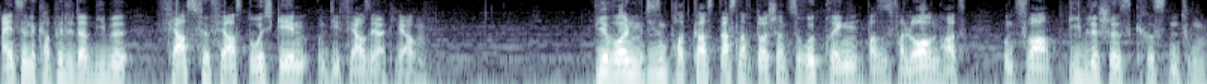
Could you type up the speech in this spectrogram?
einzelne Kapitel der Bibel Vers für Vers durchgehen und die Verse erklären. Wir wollen mit diesem Podcast das nach Deutschland zurückbringen, was es verloren hat, und zwar biblisches Christentum.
